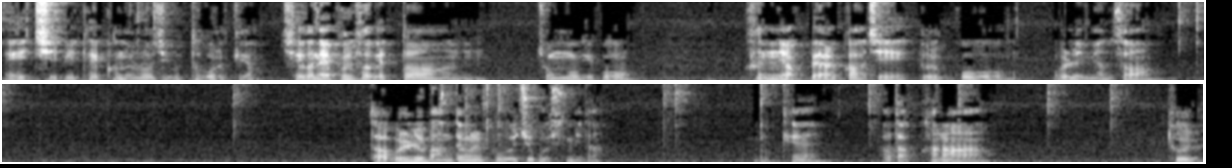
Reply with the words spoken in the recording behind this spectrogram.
HB 테크놀로지부터 볼게요. 최근에 분석했던 종목이고 큰 역배열까지 뚫고 올리면서 W 반등을 보여주고 있습니다. 이렇게 바닥 하나 둘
